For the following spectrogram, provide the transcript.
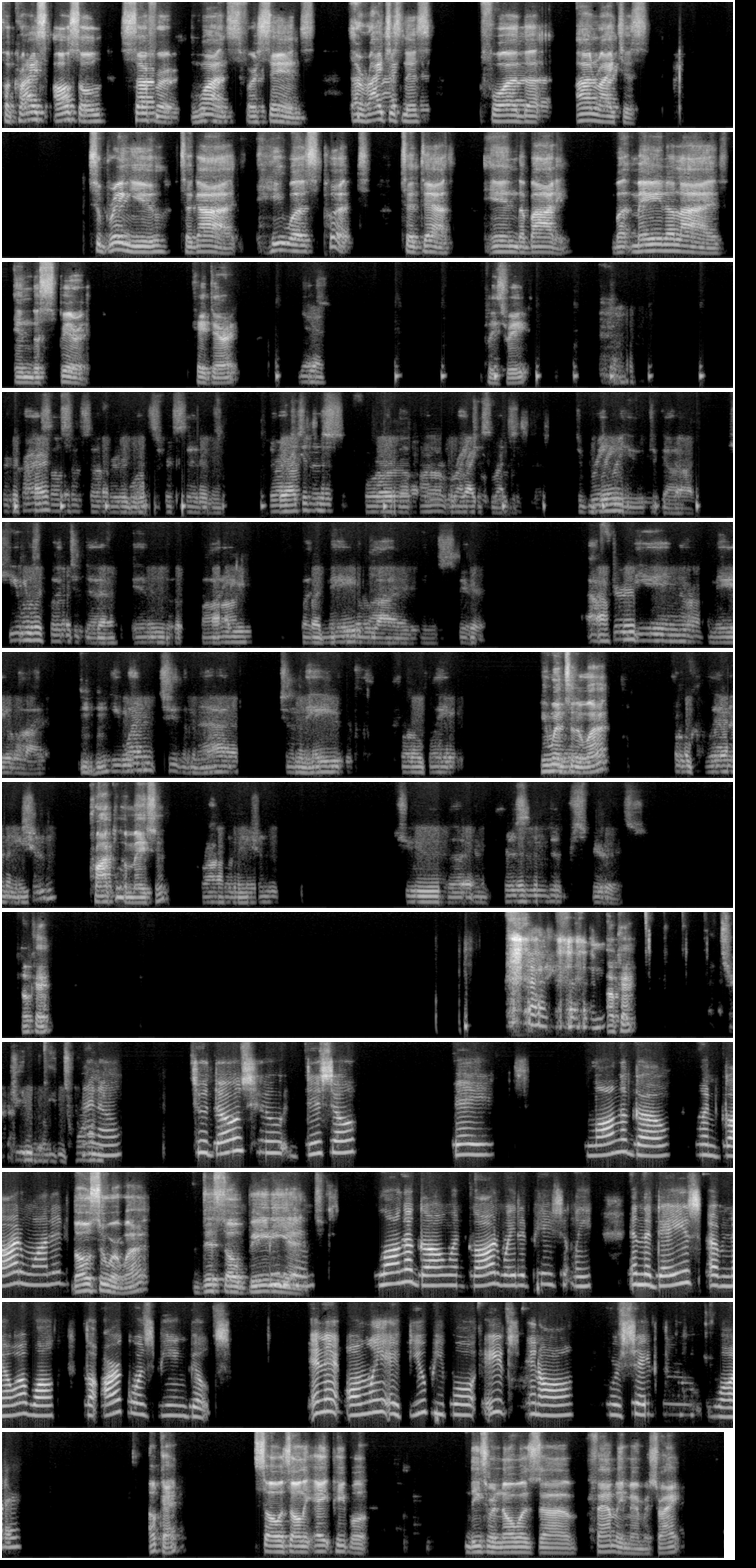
For Christ also suffered once for sins, the righteousness for the unrighteous, to bring you to God. He was put to death in the body, but made alive in the spirit. Okay, Derek, Yes. please read. For Christ also suffered once for sins, the righteousness for the unrighteousness, to bring you to God. He was put to death in the body, but made alive in the spirit. After being made alive, Mhm. he went to the mad, to the maid proclaim, He went to the what? Proclamation, Proclamation. proclamation to the imprisoned spirits. Okay. Okay. I know. To those who disobeyed long ago when God wanted Those who were what? Disobedient. long ago when God waited patiently in the days of Noah while the ark was being built. In it, only a few people, eight in all, were saved through water. Okay. So it's only eight people. These were Noah's uh, family members, right?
